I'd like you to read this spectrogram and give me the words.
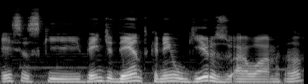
esses que vêm de dentro, que nem o Gears, a, a,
